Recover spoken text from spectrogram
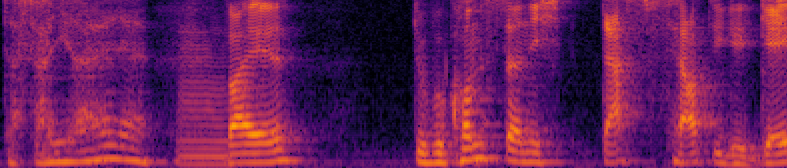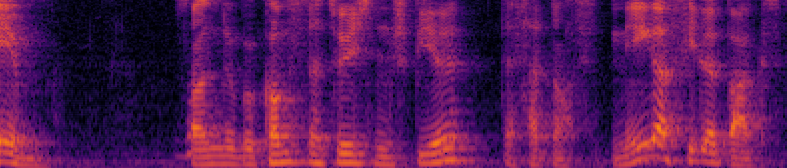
Das war die Hölle. Weil du bekommst da nicht das fertige Game, sondern du bekommst natürlich ein Spiel, das hat noch mega viele Bugs.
